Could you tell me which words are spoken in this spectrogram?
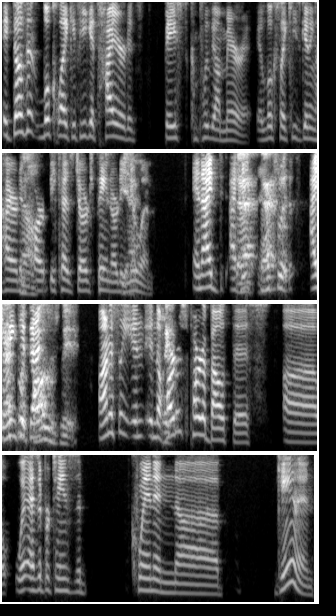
it doesn't look like if he gets hired, it's based completely on merit. It looks like he's getting hired in part because George Paton already Yeah. knew him. And I, I that, that. that's what I that's think what that that bothers me. honestly, and, and the Like- hardest part about this, uh, as it pertains to Quinn and uh, Gannon,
